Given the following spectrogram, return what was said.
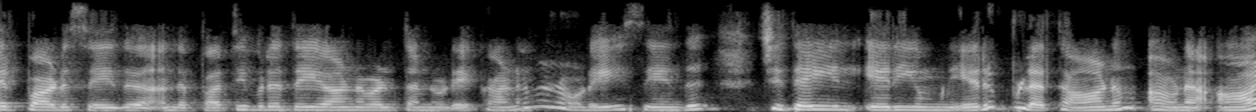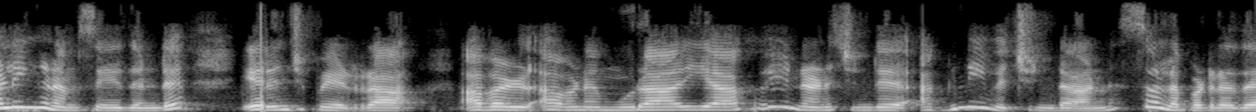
ஏற்பாடு செய்து அந்த பதிவிரதையானவள் தன்னுடைய கணவனோடய சேர்ந்து சிதையில் எரியும் நெருப்புல தானும் அவனை ஆளி ஆலிங்கனம் செய்துண்டு எரிஞ்சு போயிடுறா. அவள் அவனை முராரியாகவே நினைச்சுண்டு அக்னி வச்சுண்டான்னு சொல்லப்படுறது.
